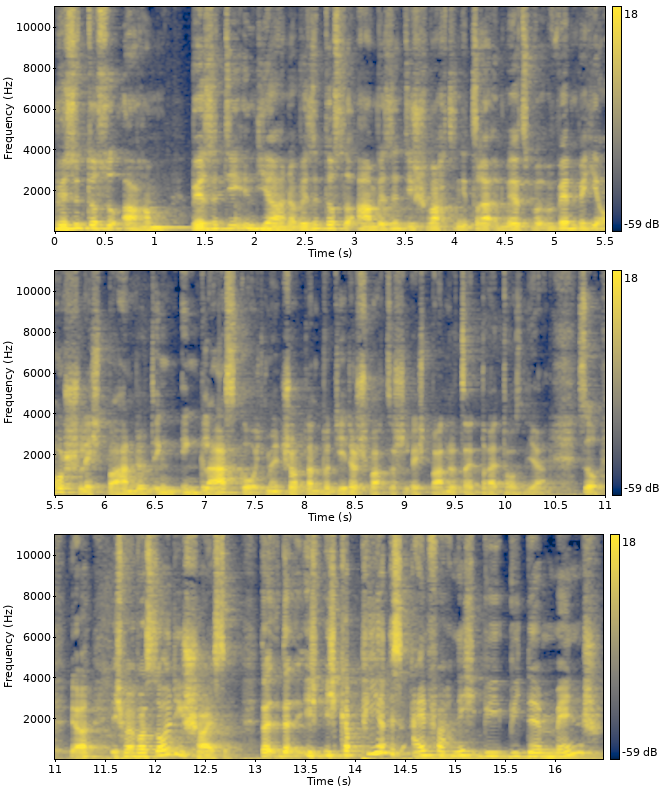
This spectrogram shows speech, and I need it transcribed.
wir sind doch so arm. Wir sind die Indianer. Wir sind doch so arm. Wir sind die Schwarzen. Jetzt, jetzt werden wir hier auch schlecht behandelt. In, in Glasgow. Ich meine, in Schottland wird jeder Schwarze schlecht behandelt seit 3000 Jahren. So, ja. Ich meine, was soll die Scheiße? Da, da, ich ich kapiere es einfach nicht, wie, wie der Mensch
